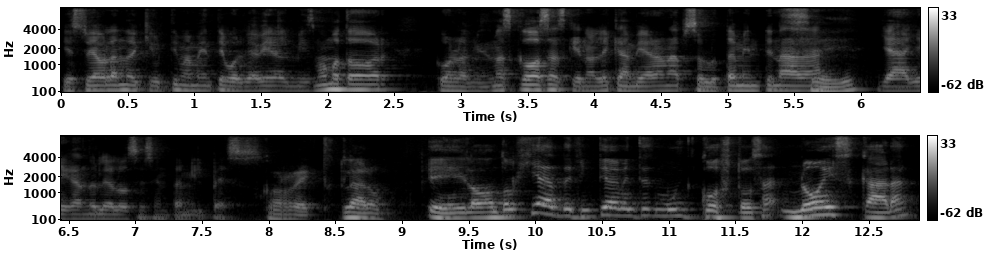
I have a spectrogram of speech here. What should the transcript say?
Y estoy hablando de que últimamente volví a ver el mismo motor, con las mismas cosas que no le cambiaron absolutamente nada, ya llegándole a los 60 mil pesos. Correcto, claro. Eh, la odontología definitivamente es muy costosa, no es cara,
